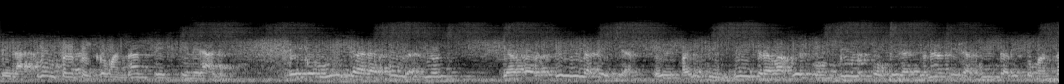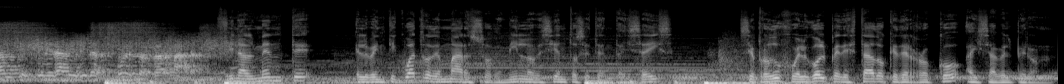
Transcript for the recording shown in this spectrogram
de la Junta de Comandantes Generales. Se comunica a la población que a partir de la fecha el país se encuentra bajo el control operacional de la Junta de Comandantes Generales de las Fuerzas Armadas. Finalmente, el 24 de marzo de 1976, se produjo el golpe de Estado que derrocó a Isabel Perón.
